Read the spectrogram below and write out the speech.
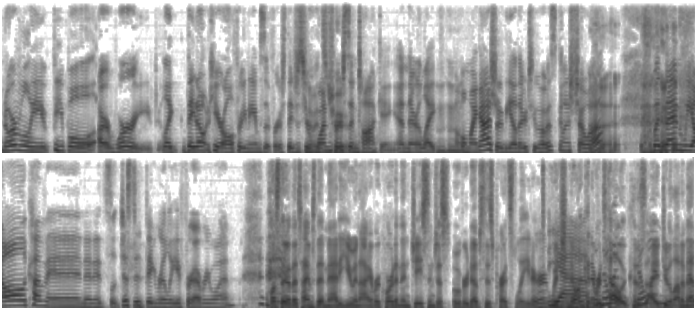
normally people are worried. Like they don't hear all three names at first. They just hear No, one true. person talking, and they're like, "Oh my gosh, are the other two hosts going to show up?" but then we all come in, and it's just a big relief for everyone. Plus, there are the times that Maddie, you and I record, and then Jason just overdubs his parts later, which Yeah. no one can ever Well, no tell because no I do a lot of knows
